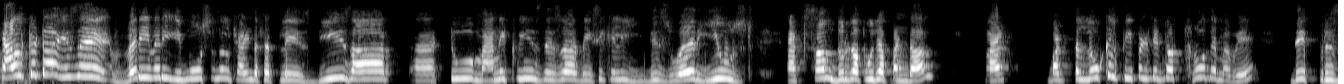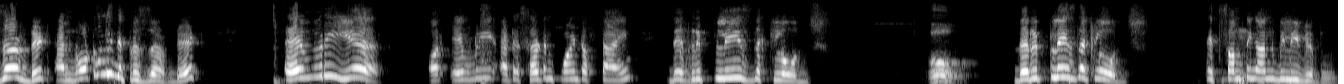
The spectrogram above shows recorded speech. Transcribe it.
Calcutta is a very, very emotional kind of a place. These are uh, two mannequins. These are basically, these were used at some Durga Puja pandal, but, but the local people did not throw them away. They preserved it. And not only they preserved it, every year or every, at a certain point of time, they replace the clothes. Oh. They replace the clothes. It's something mm-hmm. unbelievable.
